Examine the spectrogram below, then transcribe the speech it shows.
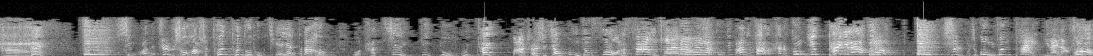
他，嘿，姓王的今儿个说话是吞吞吐吐，前言不搭后语，我看他心里必有鬼胎。八成是叫共军俘虏了，放出来了。没有没有，是共军把你放了，还是共军派你来了？说，是不是共军派你来的？说说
